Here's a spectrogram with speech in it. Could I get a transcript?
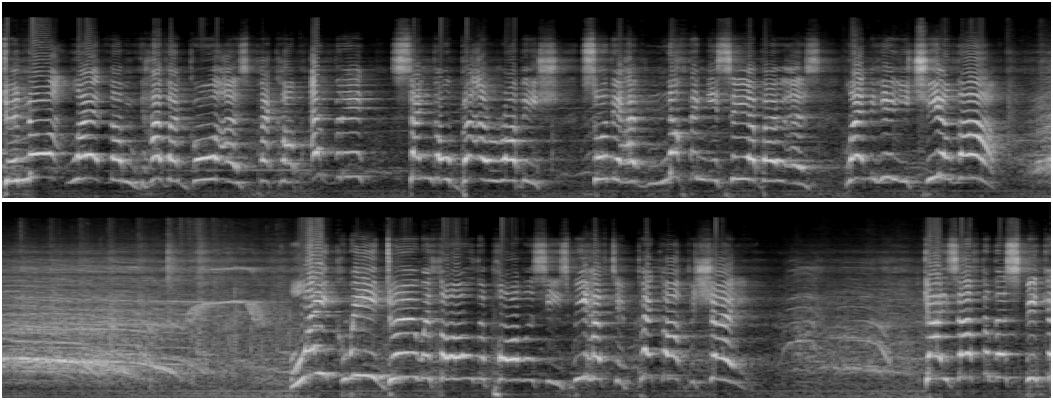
Do not let them have a go at us. Pick up every single bit of rubbish so they have nothing to say about us. Let me hear you cheer that. Like we do with all the policies, we have to pick up a shout. Guys, after this speaker,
